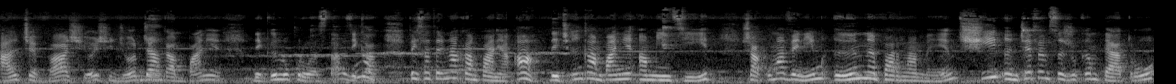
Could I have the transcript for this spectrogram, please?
altceva și eu și George Da. în campanie decât lucrul ăsta? Zic, Nu. a, păi s-a terminat campania. A, deci în campanie am mințit și acum venim în Parlament și începem să jucăm teatru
